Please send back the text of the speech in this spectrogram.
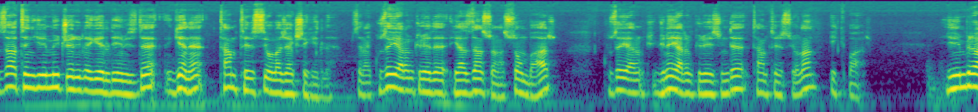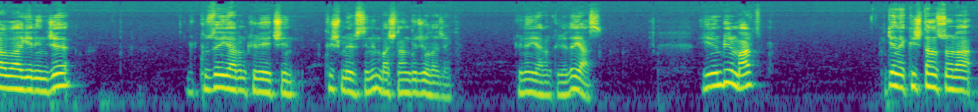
Zaten 23 Eylül'e geldiğimizde gene tam tersi olacak şekilde. Mesela Kuzey Yarımküre'de yazdan sonra sonbahar, Kuzey yarım, Güney Yarımküre için de tam tersi olan ilkbahar. 21 Aralık'a gelince Kuzey Yarımküre için kış mevsiminin başlangıcı olacak. Güney Yarımküre'de yaz. 21 Mart gene kıştan sonra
